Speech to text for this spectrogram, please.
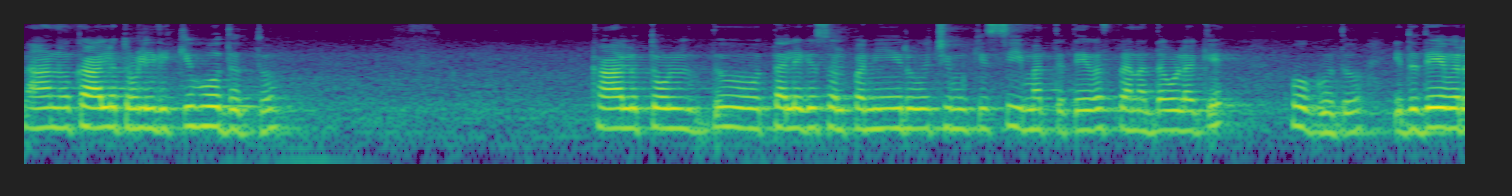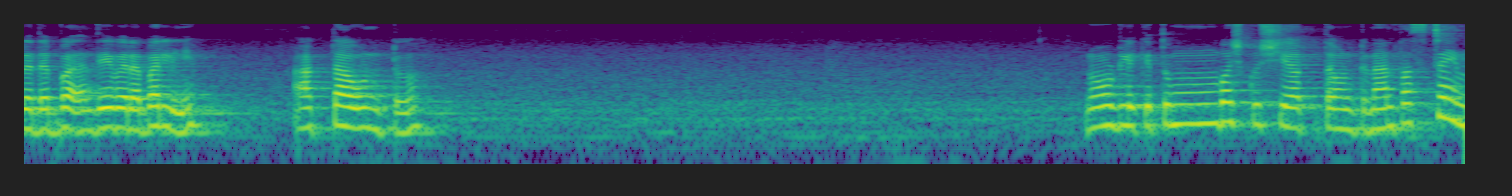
ನಾನು ಕಾಲು ತೊಳಿಲಿಕ್ಕೆ ಹೋದದ್ದು. ಕಾಲು ತೊಳೆದು ತಲೆಗೆ ಸ್ವಲ್ಪ ನೀರು ಚಿಮುಕಿಸಿ ಮತ್ತೆ ದೇವಸ್ಥಾನದ ಒಳಗೆ ಹೋಗುವುದು. ಇದು ದೇವರದ ಬ, ದೇವರ ಬಲಿ ಆಗ್ತಾ ಉಂಟು. ನೋಡಲಿಕ್ಕೆ ತುಂಬ ಖುಷಿ ಆಗ್ತಾ ಉಂಟು. ನಾನು ಫಸ್ಟ್ ಟೈಮ್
